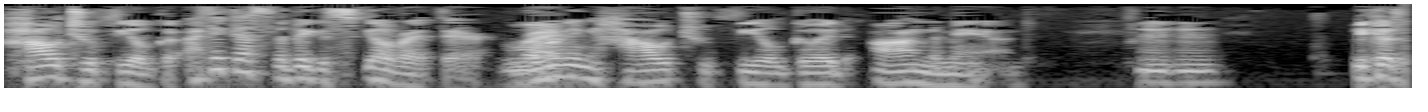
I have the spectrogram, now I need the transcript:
how to feel good, I think that's the biggest skill right there. Right. Learning how to feel good on demand hmm because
